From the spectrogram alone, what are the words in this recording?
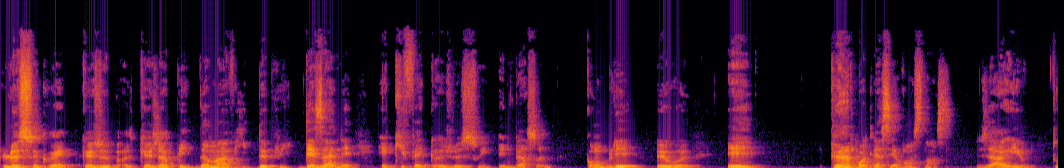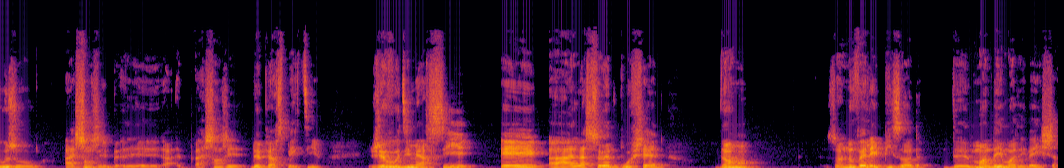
le secret que je que j'applique dans ma vie depuis des années et qui fait que je suis une personne comblée, heureux et peu importe les circonstances, j'arrive toujours à changer euh, à changer de perspective. Je vous dis merci et à la semaine prochaine dans un nouvel épisode de Monday Motivation.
